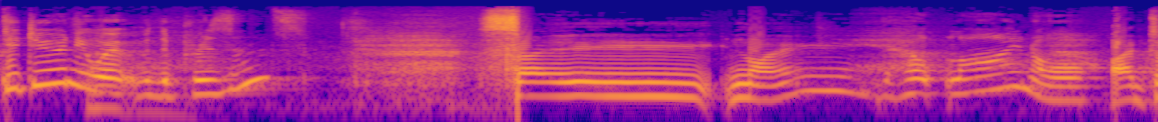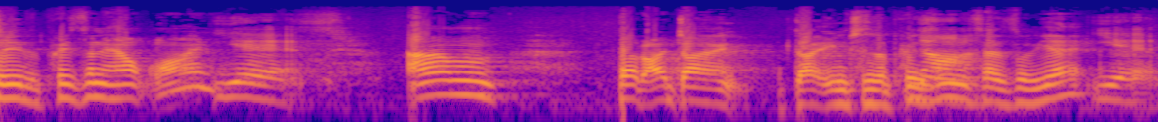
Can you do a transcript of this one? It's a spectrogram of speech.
Do you do any work with the prisons? So, no, The helpline or? I do the prison helpline. Yeah. Um, but I don't go into the prisons No. as of yet. Yeah.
